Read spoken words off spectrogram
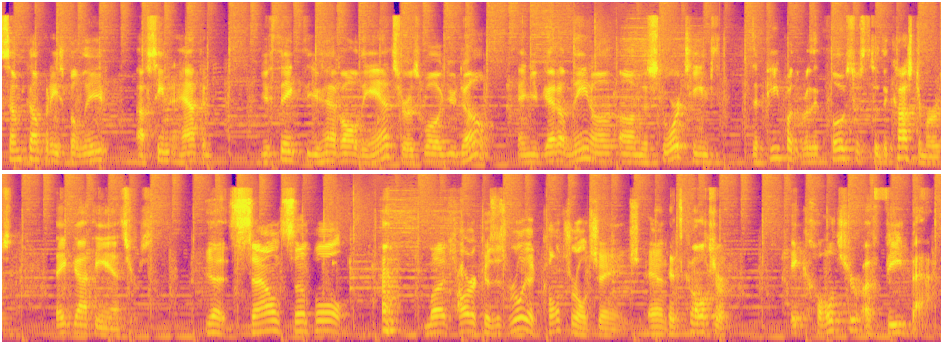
some companies believe, I've seen it happen. You think that you have all the answers. Well, you don't. And you've got to lean on, on the store teams, the people that were the closest to the customers, they've got the answers. Yeah, it sounds simple, much harder because it's really a cultural change. And it's culture, a culture of feedback.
